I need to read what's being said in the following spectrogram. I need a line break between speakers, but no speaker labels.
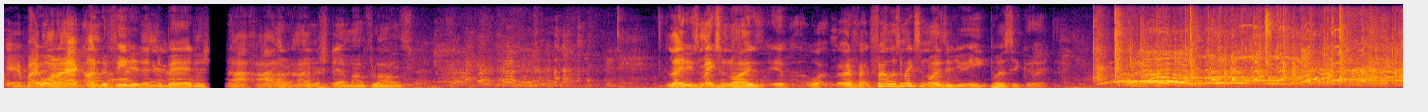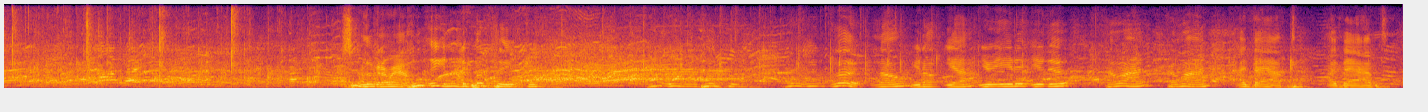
Everybody want to act undefeated in the bed, and shit. I, I I understand my flaws. Ladies, make some noise. If, what, matter of fact, fellas, make some noise if you eat pussy good. She's looking around. Who eating the pussy? Who eating the pussy? Look, no, you don't. Yeah, you eat it. You do. Come on, come on. I vabbed. I vabbed.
